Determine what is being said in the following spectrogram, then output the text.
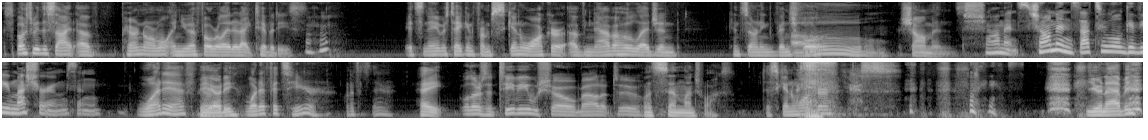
supposed to be the site of paranormal and UFO related activities. Mm-hmm. Its name is taken from Skinwalker of Navajo legend concerning vengeful oh. shamans. Shamans. Shamans, that's who will give you mushrooms. And What if Peyote? What if it's here? What if it's there? Hey, Well, there's a TV show about it too. let's send Lunchbox. To Skinwalker? Yes. Please. You and Abby?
